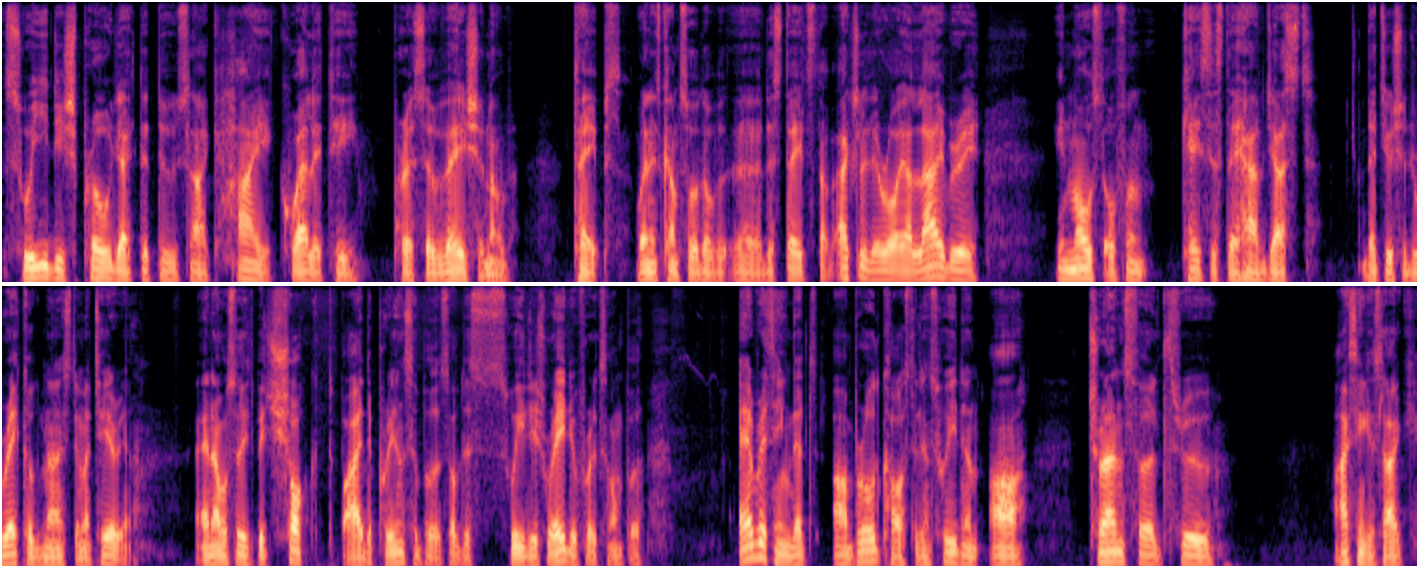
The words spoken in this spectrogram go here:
Swedish project that does like high quality preservation of tapes when it comes sort of uh, the state stuff. Actually, the Royal Library, in most often cases, they have just that you should recognize the material. And I was a little bit shocked by the principles of the Swedish radio, for example. Everything that are broadcasted in Sweden are transferred through, I think it's like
